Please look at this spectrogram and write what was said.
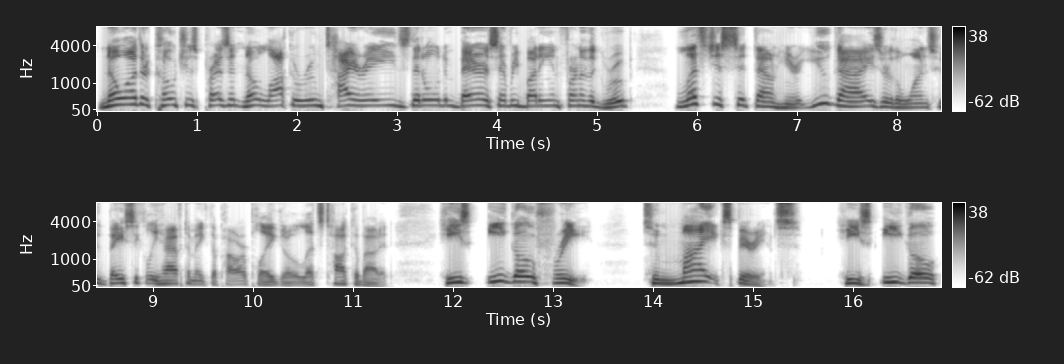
No other coaches present, no locker room tirades that would embarrass everybody in front of the group. Let's just sit down here. You guys are the ones who basically have to make the power play go. Let's talk about it. He's ego free. To my experience, he's ego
